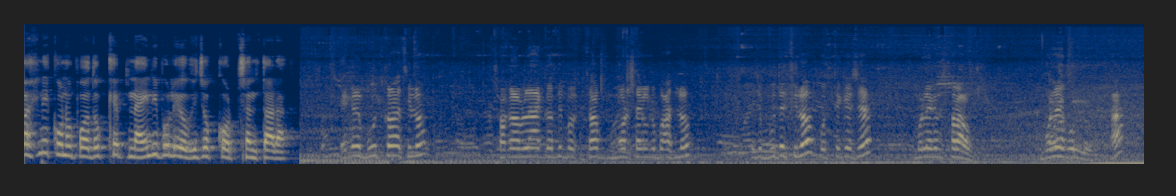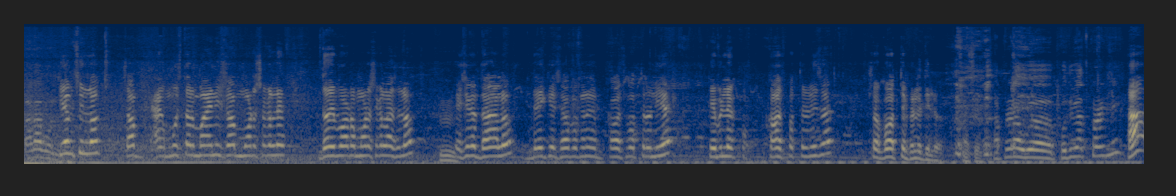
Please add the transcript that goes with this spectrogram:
বাহিনী কোনো পদক্ষেপ নেয়নি বলে অভিযোগ করছেন তারা। এখানে বুথ করা ছিল। সকালবেলা এক সব মোটর সাইকেল বাসলো এই যে বুথে ছিল প্রত্যেকে এসে বলে এখানে সরাও। বলে বলল? হ্যাঁ? কেম ছিল সব এক মুস্তার মাইনি সব মোটর সাইকেলে দশ বারোটা মোটর সাইকেল আসলো এসে দাঁড়াল দেখে সব এখানে কাগজপত্র নিয়ে টেবিলে কাগজপত্র নিয়ে যায় সব গর্তে ফেলে দিল। আপনারা প্রতিবাদ করেননি? হ্যাঁ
